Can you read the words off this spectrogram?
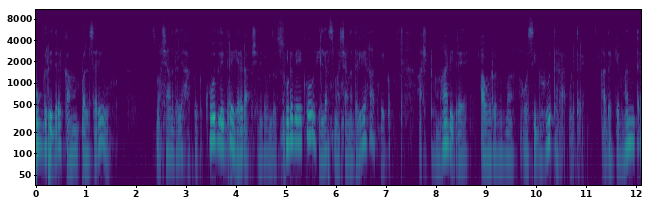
ಉಗ್ರಿದ್ರೆ ಕಂಪಲ್ಸರಿ ಸ್ಮಶಾನದಲ್ಲಿ ಹಾಕಬೇಕು. ಕೂದಲಿದ್ರೆ ಎರಡು ಆಪ್ಷನ್ ಇದೆ. ಒಂದು ಸುಡಬೇಕು, ಇಲ್ಲ ಸ್ಮಶಾನದಲ್ಲಿ ಹಾಕಬೇಕು. ಅಷ್ಟು ಮಾಡಿದರೆ ಅವರು ನಿಮ್ಮ ವಸಿಭೂತರಾಗ್ಬಿಡ್ತಾರೆ ಅದಕ್ಕೆ ಮಂತ್ರ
